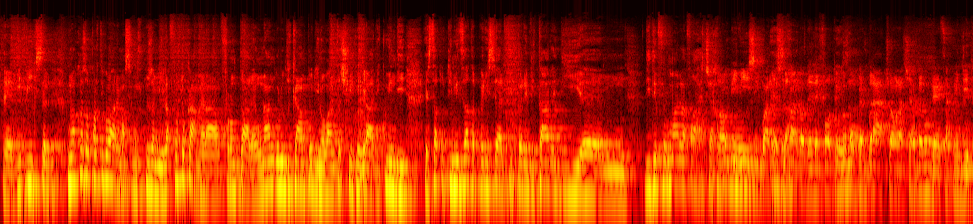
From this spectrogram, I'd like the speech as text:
eh, di pixel. Una cosa particolare, Massimo, scusami, la fotocamera frontale ha un angolo di campo di 95 gradi, quindi è stata ottimizzata per i selfie per evitare di, ehm, di deformare la faccia. Troppi visi quando esatto fanno delle foto, esatto. comunque il braccio ha una certa lunghezza, quindi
